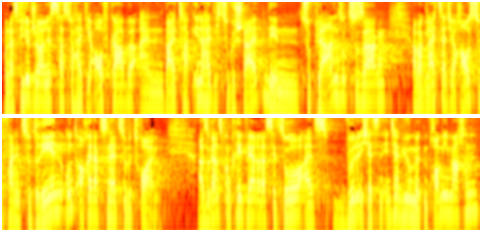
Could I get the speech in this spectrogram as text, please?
Und als Videojournalist hast du halt die Aufgabe, einen Beitrag inhaltlich zu gestalten, den zu planen sozusagen, aber gleichzeitig auch rauszufahren, ihn zu drehen und auch redaktionell zu betreuen. Also ganz konkret wäre das jetzt so, als würde ich jetzt ein Interview mit einem Promi machen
